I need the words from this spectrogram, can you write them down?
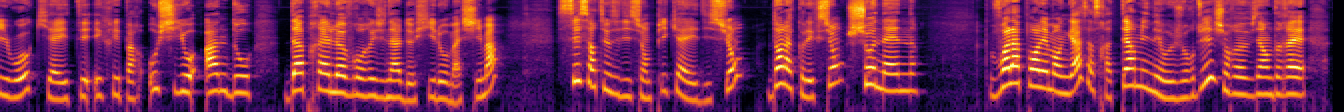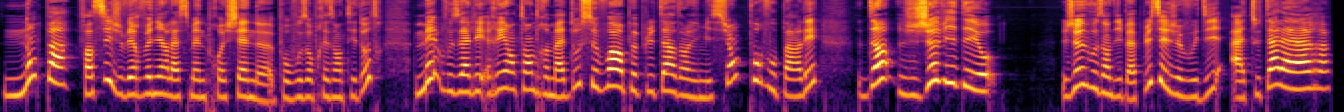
Hero qui a été écrit par Ushio Ando d'après l'œuvre originale de Hiro Mashima. C'est sorti aux éditions Pika Édition dans la collection Shonen. Voilà pour les mangas, ça sera terminé aujourd'hui. Je reviendrai non pas, enfin si, je vais revenir la semaine prochaine euh, pour vous en présenter d'autres, mais vous allez réentendre ma douce voix un peu plus tard dans l'émission pour vous parler d'un jeu vidéo. Je ne vous en dis pas plus et je vous dis à tout à l'heure.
